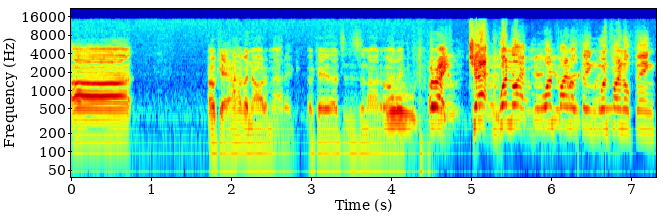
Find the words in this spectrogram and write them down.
Uh. Okay, I have an automatic. Okay, that's this is an automatic. Oh, All right, chat. One la- one final thing. One final thing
